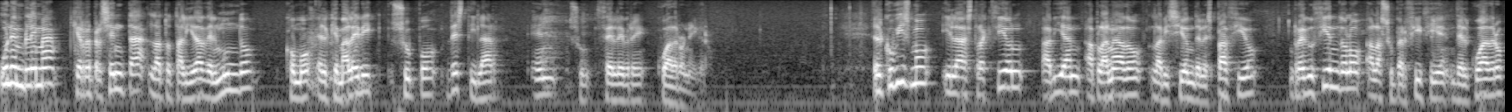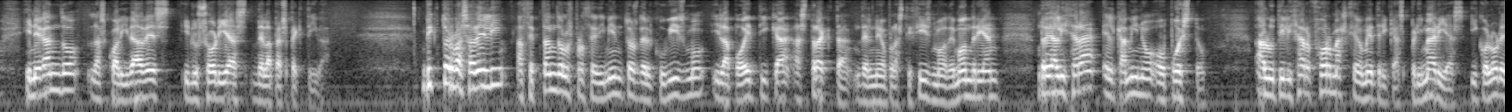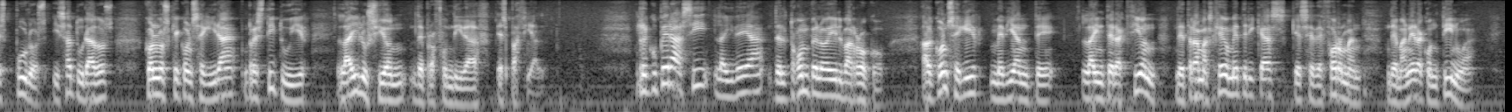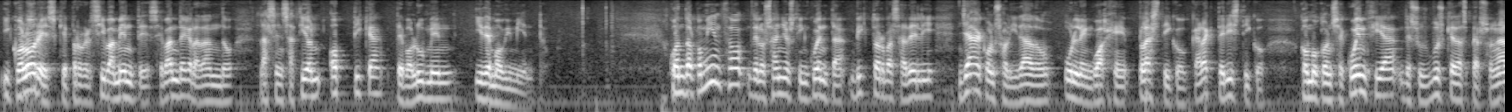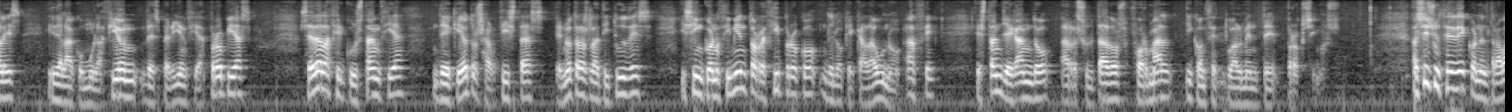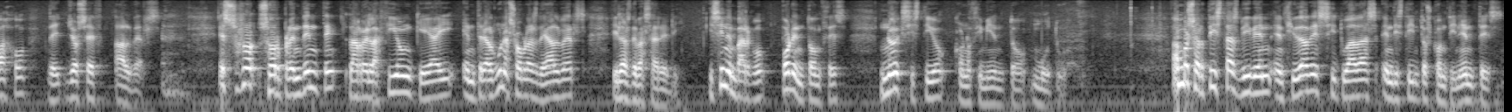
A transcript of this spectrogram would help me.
Un emblema que representa la totalidad del mundo como el que Malevich supo destilar en su célebre cuadro negro. El cubismo y la abstracción habían aplanado la visión del espacio, reduciéndolo a la superficie del cuadro y negando las cualidades ilusorias de la perspectiva. Víctor Vasarely, aceptando los procedimientos del cubismo y la poética abstracta del neoplasticismo de Mondrian, realizará el camino opuesto, al utilizar formas geométricas primarias y colores puros y saturados con los que conseguirá restituir la ilusión de profundidad espacial. Recupera así la idea del trompe-l'œil barroco, al conseguir, mediante la interacción de tramas geométricas que se deforman de manera continua y colores que progresivamente se van degradando, la sensación óptica de volumen y de movimiento. Cuando al comienzo de los años 50 Víctor Basarelli ya ha consolidado un lenguaje plástico característico como consecuencia de sus búsquedas personales y de la acumulación de experiencias propias, se da la circunstancia de que otros artistas, en otras latitudes y sin conocimiento recíproco de lo que cada uno hace, están llegando a resultados formal y conceptualmente próximos. Así sucede con el trabajo de Joseph Albers. Es sorprendente la relación que hay entre algunas obras de Albers y las de Vasarely, y sin embargo, por entonces no existió conocimiento mutuo. Ambos artistas viven en ciudades situadas en distintos continentes.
